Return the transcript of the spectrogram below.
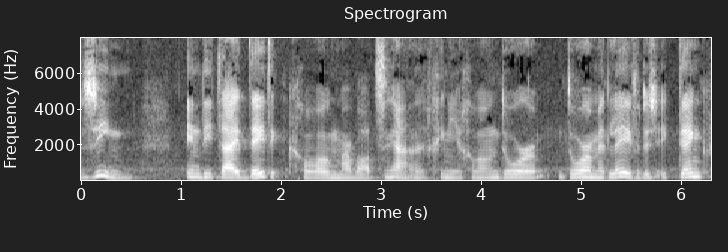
zien. In die tijd deed ik gewoon maar wat. Ja, ging je gewoon door, door met leven. Dus ik denk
